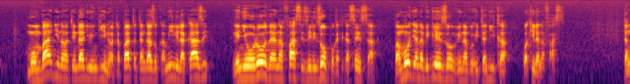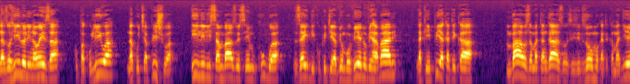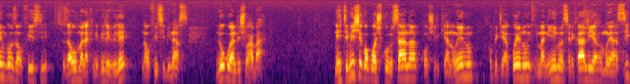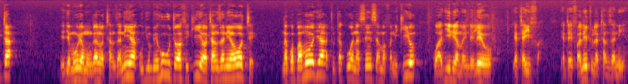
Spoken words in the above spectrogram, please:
mwombaji na watendaji wengine watapata tangazo kamili la kazi lenye orodha ya nafasi zilizopo katika sensa pamoja na vigezo vinavyohitajika kwa kila nafasi. Tangazo hilo linaweza kupakuliwa na kuchapishwa ili lisambazwe sehemu kubwa zaidi kupitia vyombo vyenu vya habari, lakini pia katika mbao za matangazo zilizomo katika majengo za ofisi za umma, lakini vile vile na ofisi binafsi. Ndugu waandishi wa habari, nihitimishe kwa kuwashukuru sana kwa ushirikiano wenu. Kupitia kwenu, imani yenu na serikali ya awamu ya sita ya Jamhuri ya Muungano wa Tanzania, ujumbe huu utawafikia Watanzania wote na kwa pamoja tutakuwa na sensa ya mafanikio kwa ajili ya maendeleo ya taifa ya taifa letu la Tanzania.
